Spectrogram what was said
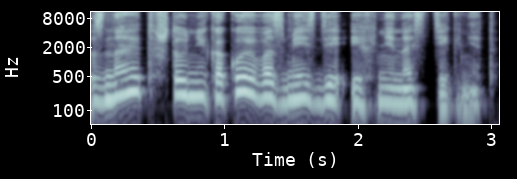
знает, что никакое возмездие их не настигнет.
